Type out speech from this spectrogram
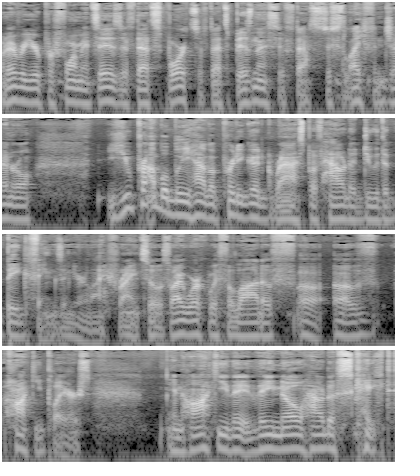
whatever your performance is if that's sports if that's business if that's just life in general you probably have a pretty good grasp of how to do the big things in your life, right? So, so I work with a lot of uh, of hockey players. In hockey, they they know how to skate,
